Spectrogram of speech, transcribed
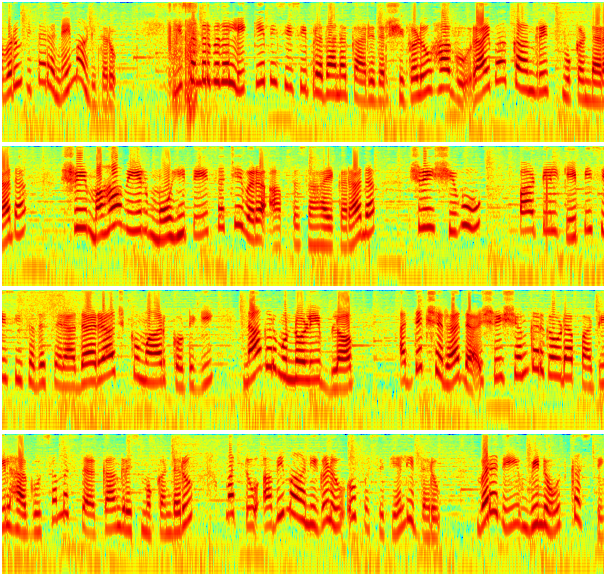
ಅವರು ವಿತರಣೆ ಮಾಡಿದರು. ಈ ಸಂದರ್ಭದಲ್ಲಿ ಕೆಪಿಸಿಸಿ ಪ್ರಧಾನ ಕಾರ್ಯದರ್ಶಿಗಳು ಹಾಗೂ ರಾಯ್ಬಾಗ್ ಕಾಂಗ್ರೆಸ್ ಮುಖಂಡರಾದ ಶ್ರೀ ಮಹಾವೀರ್ ಮೋಹಿತೆ ಸಚಿವರ ಆಪ್ತ ಸಹಾಯಕರಾದ ಶ್ರೀ ಶಿವು ಪಾಟೀಲ್ ಕೆಪಿಸಿಸಿ ಸದಸ್ಯರಾದ ರಾಜ್ಕುಮಾರ್ ಕೊಟಗಿ ನಾಗರಮುನ್ನೋಳಿ ಬ್ಲಾಕ್ ಅಧ್ಯಕ್ಷರಾದ ಶ್ರೀ ಶಂಕರಗೌಡ ಪಾಟೀಲ್ ಹಾಗೂ ಸಮಸ್ತ ಕಾಂಗ್ರೆಸ್ ಮುಖಂಡರು ಮತ್ತು ಅಭಿಮಾನಿಗಳು ಉಪಸ್ಥಿತಿಯಲ್ಲಿದ್ದರು. ವರದಿ ವಿನೋದ್ ಕಸ್ತಿ.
